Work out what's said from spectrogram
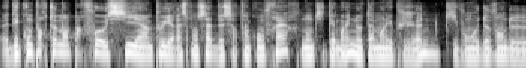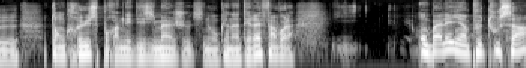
Euh, des comportements parfois aussi un peu irresponsables de certains confrères dont ils témoignent, notamment les plus jeunes, qui vont au devant de tanks russes pour amener des images qui n'ont aucun intérêt. Enfin voilà, on balaye un peu tout ça.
